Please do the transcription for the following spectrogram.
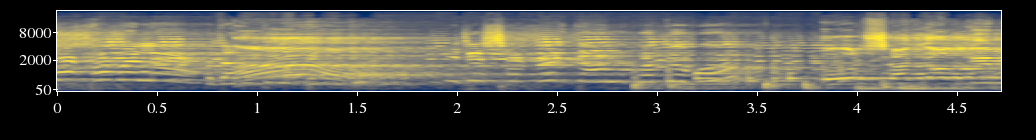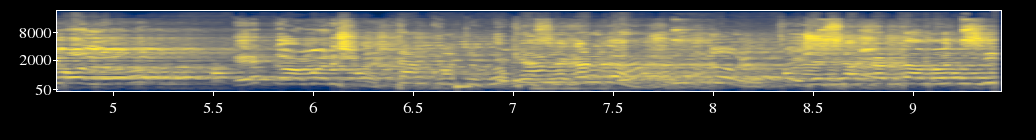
শাখাওয়ালা। এটা শাখার দাম গো শাখাও কি বলো? এ তো আমার শাখা। দাম এটা শাখার দাম? সুন্দর এটা শাখার দাম হচ্ছে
